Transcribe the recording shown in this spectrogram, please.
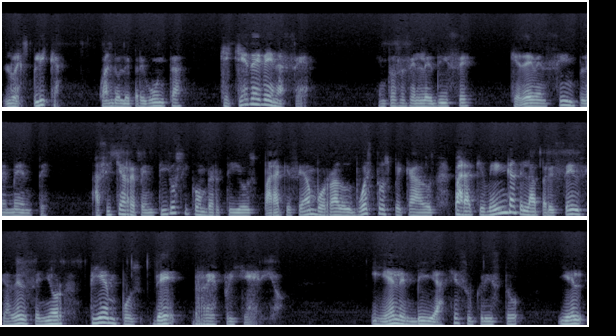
lo explica cuando le pregunta que qué deben hacer. Entonces él le dice que deben simplemente, así que arrepentidos y convertidos para que sean borrados vuestros pecados, para que venga de la presencia del Señor tiempos de refrigerio. Y Él envía a Jesucristo, y Él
